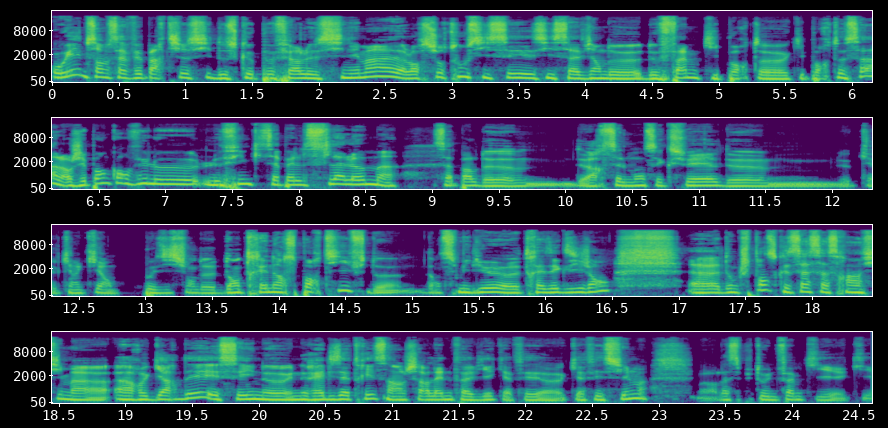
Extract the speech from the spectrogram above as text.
Oui, il me semble que ça fait partie aussi de ce que peut faire le cinéma. Alors surtout si c'est si ça vient de, de femmes qui portent euh, qui portent ça. Alors j'ai pas encore vu le, le film qui s'appelle Slalom. Ça parle de, de harcèlement sexuel, de, de quelqu'un qui en position d'entraîneur sportif de, dans ce milieu euh, très exigeant. Euh, donc je pense que ça, ça sera un film à, à regarder et c'est une, une réalisatrice, hein, Charlène Favier, qui a fait euh, qui a fait ce film. Alors là, c'est plutôt une femme qui, qui,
